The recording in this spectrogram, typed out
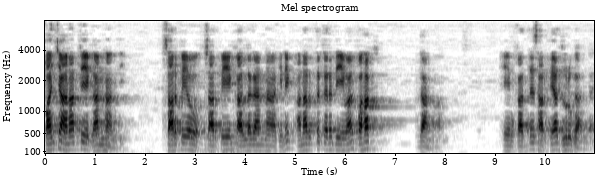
පංච අනත්තේ ගන්හන්ති. සර්පයෝ සර්පයේ කල්ල ගන්නා කෙනෙක් අනර්ථ කර දේවල් පහක් ගන්නවා. ඒ මොකද්ද? සර්පයා දුර්ගන්ධයි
